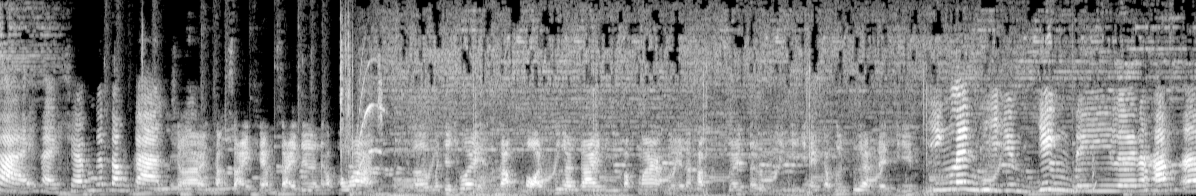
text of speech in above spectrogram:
สายสายแคมป์ก็ต้องการเลย ๆใช่ทั้งสายแคมป์สายเดินนะครับ เพราะว่าเออมันจะช่วย support เพื่อนได้ดีมากๆเลยนะครับช่วยเติม EP ให้กับเพื่อนๆในทีม ยิ่งเล่นทีมยิ่งดีเลยนะครับ อ่า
